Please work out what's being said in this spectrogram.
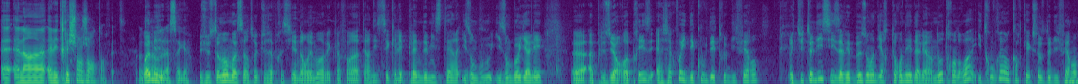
Elle, elle a un- elle est très changeante en fait, au Ouais, mais- de la saga. Justement, moi, c'est un truc que j'apprécie énormément avec La Forêt Interdite, c'est qu'elle est pleine de mystères. Ils ont beau, ils ont beau y aller euh, à plusieurs reprises, et à chaque fois, ils découvrent des trucs différents. Et tu te dis, s'ils avaient besoin d'y retourner, d'aller à un autre endroit, ils trouveraient encore quelque chose de différent.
